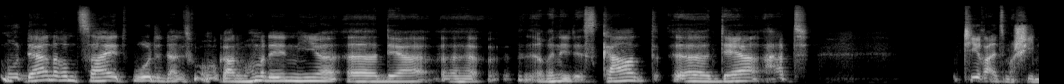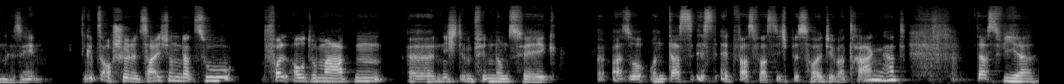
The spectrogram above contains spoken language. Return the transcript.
moderneren Zeit wurde dann, gucke gerade, wo haben wir den hier, äh, der äh, René Descartes, äh, der hat Tiere als Maschinen gesehen. Gibt es auch schöne Zeichnungen dazu. Vollautomaten, äh, nicht empfindungsfähig. Also, und das ist etwas, was sich bis heute übertragen hat, dass wir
